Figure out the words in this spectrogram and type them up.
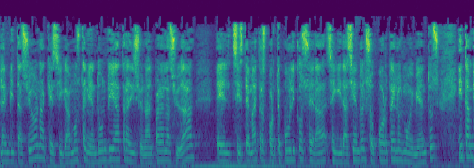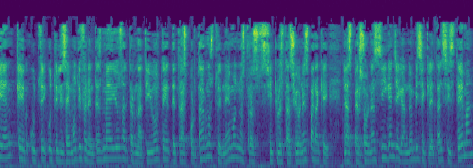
La invitación a que sigamos teniendo un día tradicional para la ciudad. El sistema de transporte público será, seguirá siendo el soporte de los movimientos y también que ut utilicemos diferentes medios alternativos de, de transportarnos. Tenemos nuestras cicloestaciones para que las personas sigan llegando en bicicleta al sistema,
